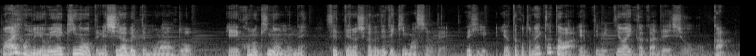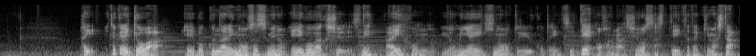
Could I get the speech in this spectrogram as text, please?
まあ、iPhone の読み上げ機能ってね、調べてもらうと、えー、この機能のね、設定の仕方出てきますので、ぜひやったことない方はやってみてはいかがでしょうか。はい。というわけで今日は、えー、僕なりのおすすめの英語学習ですね、iPhone の読み上げ機能ということについてお話をさせていただきました。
